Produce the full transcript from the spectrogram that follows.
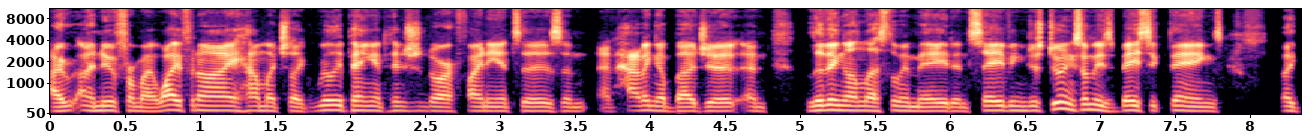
I, I knew for my wife and I how much like really paying attention to our finances and, and having a budget and living on less than we made and saving, just doing some of these basic things, like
